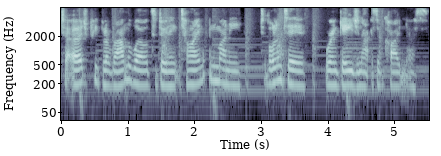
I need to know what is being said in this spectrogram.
to urge people around the world to donate time and money to volunteer or engage in acts of kindness.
